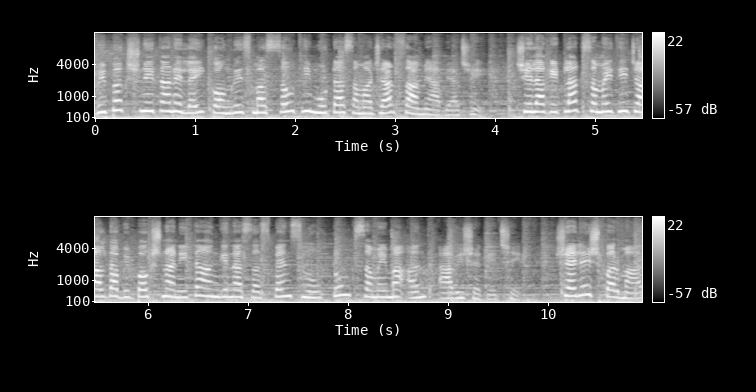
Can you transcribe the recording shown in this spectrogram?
વિપક્ષ નેતાને લઈ કોંગ્રેસમાં સૌથી મોટા સમાચાર સામે આવ્યા છે. છેલ્લા કેટલાક સમયથી ચાલતા વિપક્ષના નેતા અંગેના સસ્પેન્સનું ટૂંક સમયમાં અંત આવી શકે છે. શૈલેષ પરમાર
